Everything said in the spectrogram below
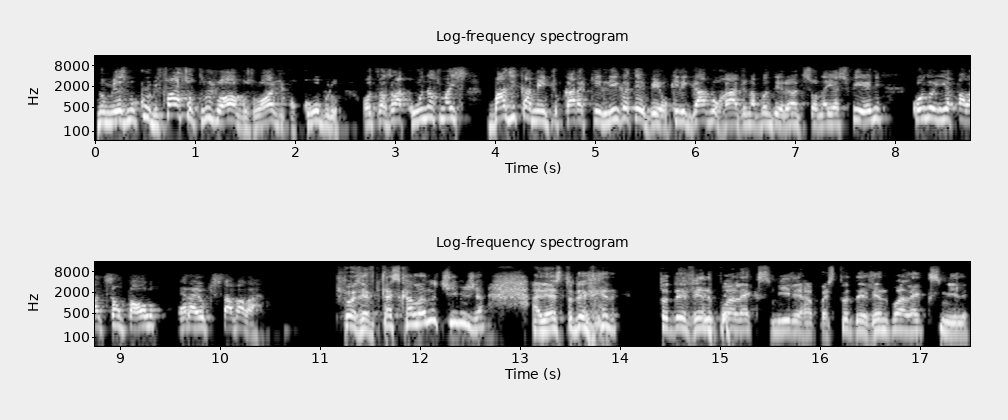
no mesmo clube. Faço outros jogos, lógico, cubro outras lacunas, mas basicamente o cara que liga a TV ou que ligava o rádio na Bandeirantes ou na ESPN, quando eu ia falar de São Paulo, era eu que estava lá. Pô, deve estar tá escalando o time já. Aliás, estou devendo, Tô devendo pro Alex Miller, rapaz. Tô devendo pro Alex Miller.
